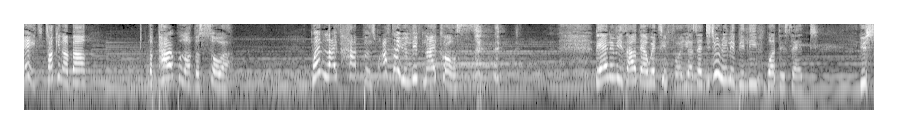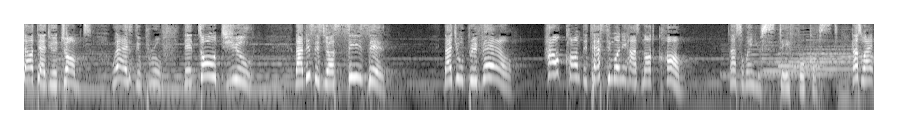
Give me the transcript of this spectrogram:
8, talking about the parable of the sower. When life happens, after you leave Nikos, The enemy is out there waiting for you. I said, Did you really believe what they said? You shouted, you jumped. Where is the proof? They told you that this is your season, that you prevail. How come the testimony has not come? That's when you stay focused. That's why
